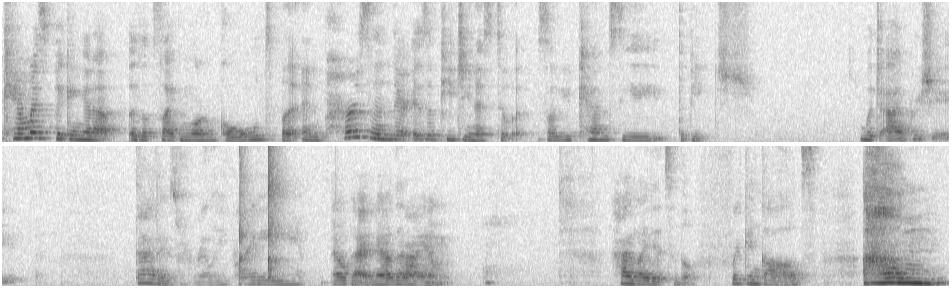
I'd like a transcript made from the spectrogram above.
Camera's picking it up, it looks like more gold, but in person there is a peachiness to it. So you can see the peach, which I appreciate. That is really pretty. Okay, now that I am highlighted to the freaking gods, um,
